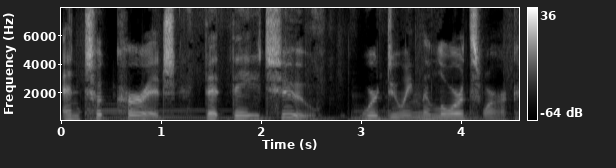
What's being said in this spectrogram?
and took courage that they too were doing the Lord's work.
